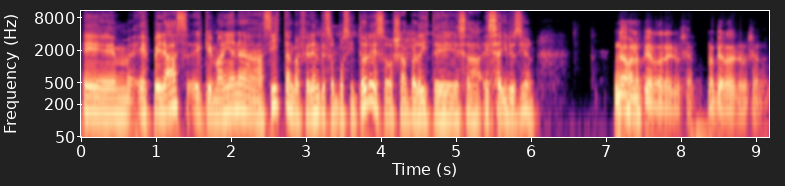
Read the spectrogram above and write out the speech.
Em, ¿Esperás eh, que mañana asistan referentes opositores o ya perdiste esa, esa ilusión? No, no pierdo la ilusión, no pierdo la ilusión.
